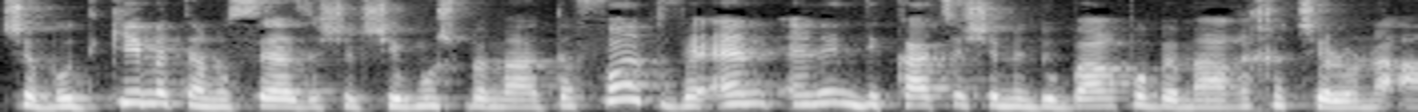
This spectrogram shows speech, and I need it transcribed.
שבודקים את הנושא הזה של שימוש במעטפות ואין אינדיקציה שמדובר פה במערכת של הונאה.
